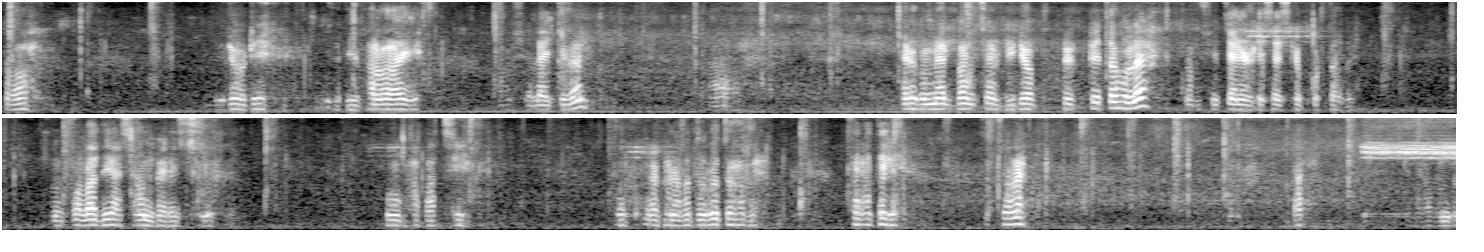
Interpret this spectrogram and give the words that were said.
তো ভিডিওটি যদি ভালো লাগে অবশ্যই লাইক দেবেন। আর এরকম অ্যাডভেঞ্চার ভিডিও পেতে হলে অবশ্যই চ্যানেলটি সাবস্ক্রাইব করতে হবে। আমার গলা দিয়ে সাউন্ড বেরোচ্ছিল খুব ভাবাচ্ছি। উফ, এখন আবার দৌড়তে হবে। তাড়াতাড়ি ক্যামেরা বন্ধ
